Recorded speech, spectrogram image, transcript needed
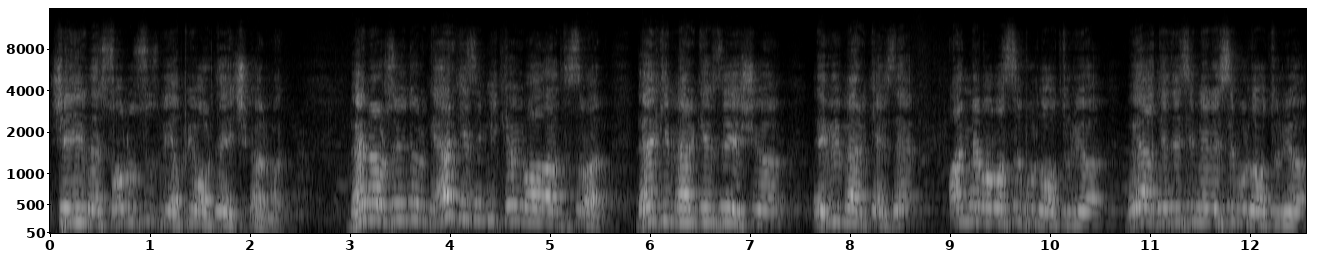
şehirde sorunsuz bir yapıyı ortaya çıkarmak. Ben arzu ediyorum ki herkesin bir köy bağlantısı var. Belki merkezde yaşıyor, evi merkezde, anne babası burada oturuyor veya dedesi nenesi burada oturuyor.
